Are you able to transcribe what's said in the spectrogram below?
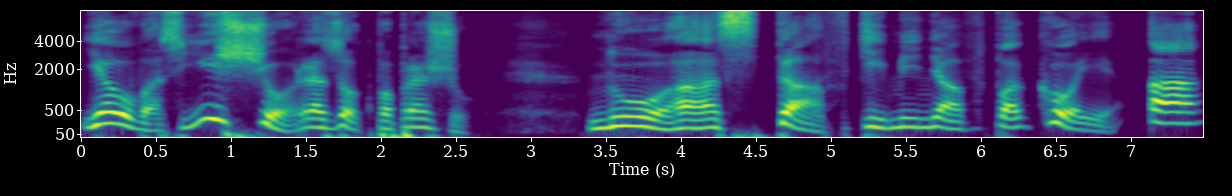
Я у вас еще разок попрошу. Ну, оставьте меня в покое, а?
